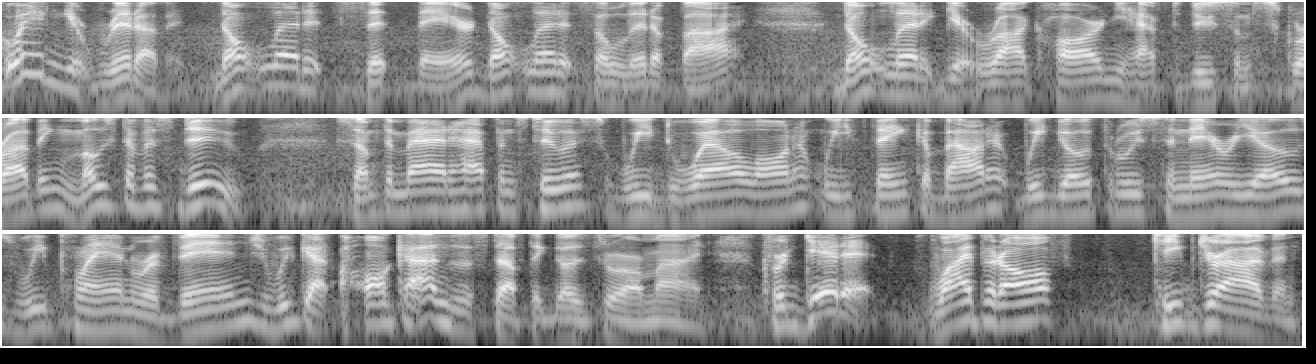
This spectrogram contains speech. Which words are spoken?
go ahead and get rid of it. Don't let it sit there. Don't let it solidify. Don't let it get rock hard and you have to do some scrubbing. Most of us do. Something bad happens to us, we dwell on it, we think about it, we go through scenarios, we plan revenge. We've got all kinds of stuff that goes through our mind. Forget it. Wipe it off. Keep driving.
